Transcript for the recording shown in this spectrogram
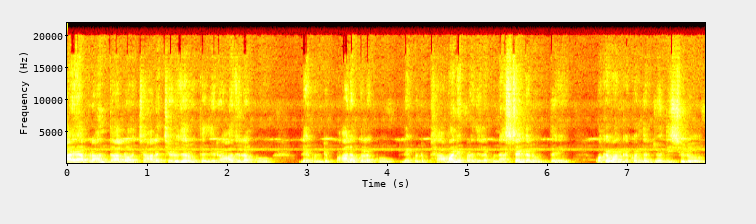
ఆయా ప్రాంతాల్లో చాలా చెడు జరుగుతుంది. రాజులకు లేకుంటే పాలకులకు లేకుంటే సామాన్య ప్రజలకు నష్టం కలుగుతుందని ఒక వంక కొందరు జ్యోతిష్యులు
